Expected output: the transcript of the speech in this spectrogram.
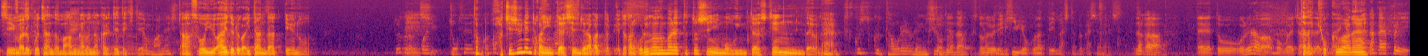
ちびまる子ちゃんの漫画の中で出てきて真似して。あそういうアイドルがいたんだっていうのを。多分80年とかに引退してるんじゃなかったっけ？だから俺が生まれた年にもう引退してんだよね。美しく倒れる練習布って布団の上で日々行っていました昔の話。だからえっ、と俺らは桃江ちゃんただ世代じゃないけど曲はね。なんかやっぱり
